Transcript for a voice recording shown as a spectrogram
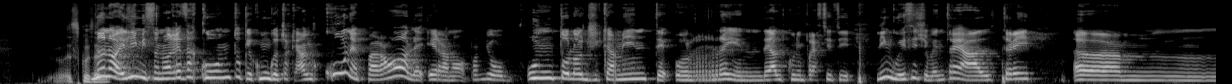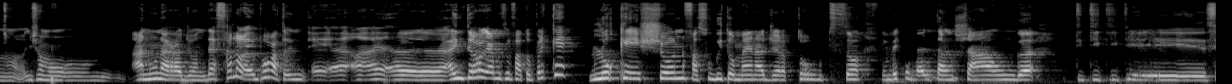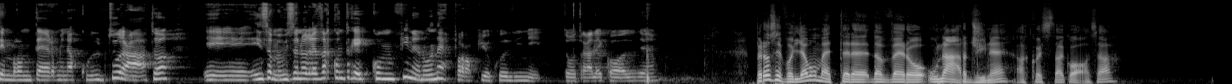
Scusa. no, no, e lì mi sono resa conto che comunque, cioè, che alcune parole erano proprio ontologicamente orrende, alcuni prestiti linguistici, mentre altri, ehm, diciamo, hanno una ragione d'essere. Allora ho provato eh, a, a- a interrogarmi sul fatto perché location fa subito manager truzzo, invece Weltanschauung ti, ti- ti- ti sembra un termine acculturato. E insomma, mi sono resa conto che il confine non è proprio così netto tra le cose. Però se vogliamo mettere davvero un argine a questa cosa,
